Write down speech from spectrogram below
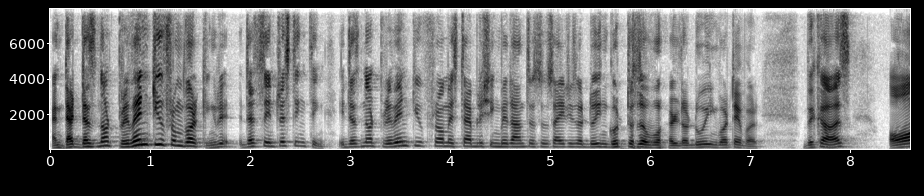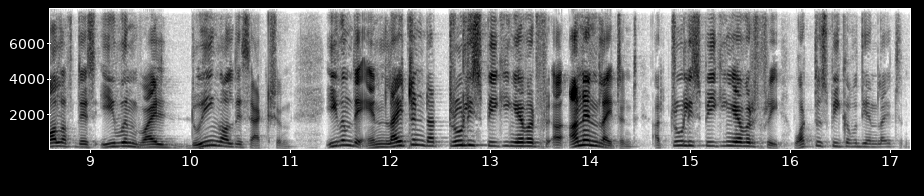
And that does not prevent you from working. That's the interesting thing. It does not prevent you from establishing Vedanta societies or doing good to the world or doing whatever. Because all of this, even while doing all this action, even the enlightened are truly speaking ever, uh, unenlightened are truly speaking ever free. What to speak of the enlightened?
